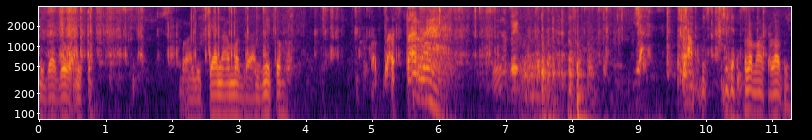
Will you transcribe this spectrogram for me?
magagawa nito. Balik siya na mag ano nito. Plastar. Yeah. Ah, Bigat pala mga kalabi.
